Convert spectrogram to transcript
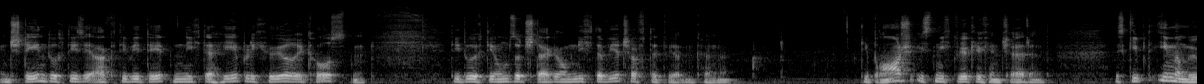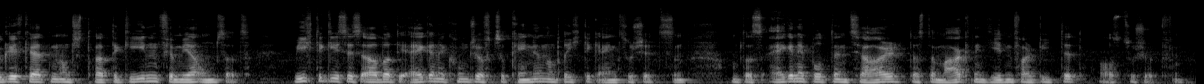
Entstehen durch diese Aktivitäten nicht erheblich höhere Kosten, die durch die Umsatzsteigerung nicht erwirtschaftet werden können? Die Branche ist nicht wirklich entscheidend. Es gibt immer Möglichkeiten und Strategien für mehr Umsatz. Wichtig ist es aber, die eigene Kundschaft zu kennen und richtig einzuschätzen, um das eigene Potenzial, das der Markt in jedem Fall bietet, auszuschöpfen.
